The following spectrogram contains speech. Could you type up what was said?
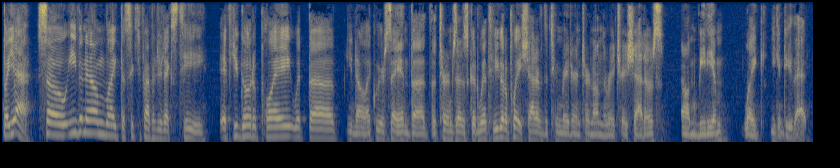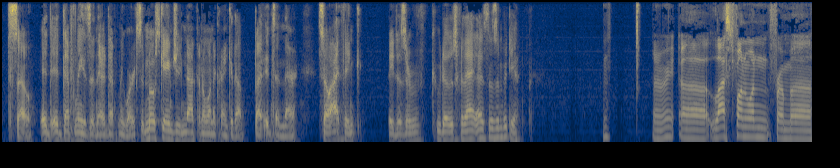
But yeah, so even on like the 6500 XT, if you go to play with the, you know, like we were saying, the the terms that it's good with, if you go to play Shadow of the Tomb Raider and turn on the ray trace shadows on medium, like you can do that. So it, it definitely is in there. It definitely works. In most games, you're not going to want to crank it up, but it's in there. So I think they deserve kudos for that, as does Nvidia. All right. Uh, last fun one from uh,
